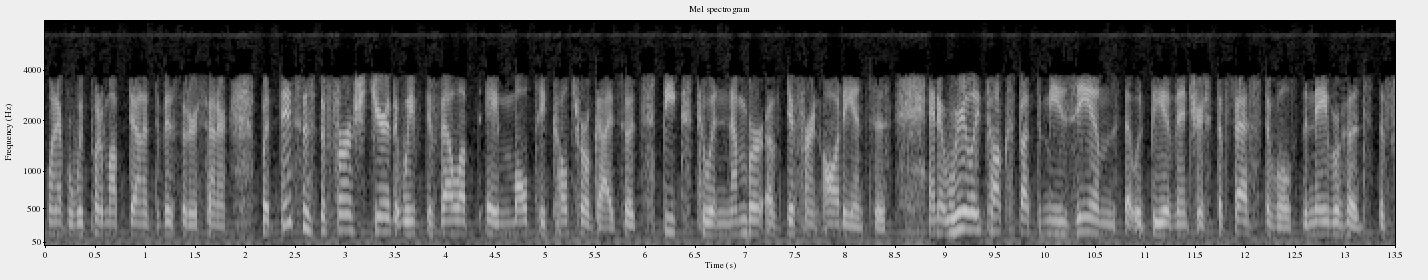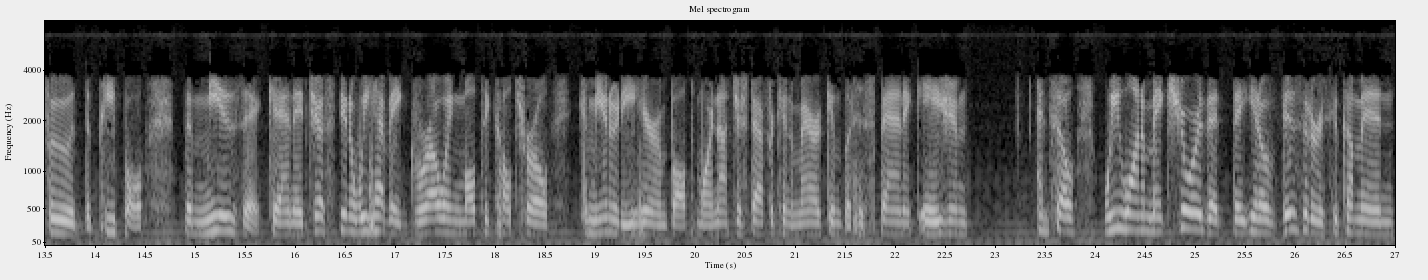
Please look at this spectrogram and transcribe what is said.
whenever we put them up down at the visitor center. But this is the first year that we've developed a multicultural guide, so it speaks to a number of different audiences. And it really talks about the museums that would be of interest, the festivals, the neighborhoods, the food, the people, the music. And it just, you know, we have a growing multicultural community here in Baltimore, not just African American, but Hispanic, Asian, and so we want to make sure that, that you know visitors who come in,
